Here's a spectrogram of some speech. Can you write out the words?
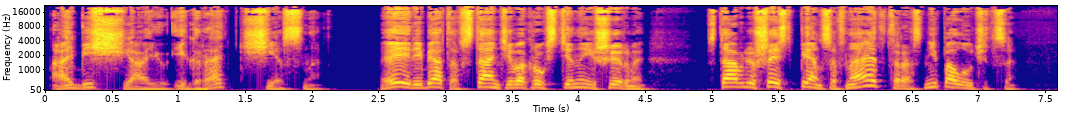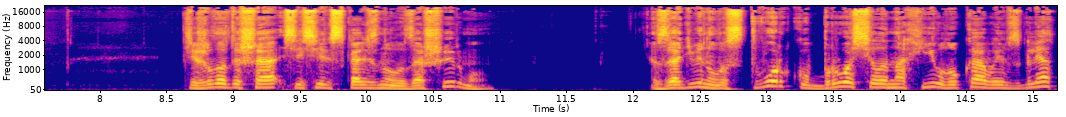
Обещаю играть честно. Эй, ребята, встаньте вокруг стены и ширмы. Ставлю шесть пенсов. На этот раз не получится. Тяжело дыша, Сесиль скользнула за ширму, задвинула створку, бросила на Хью лукавый взгляд.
